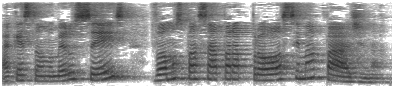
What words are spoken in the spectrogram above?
a questão número 6, Vamos passar para a próxima página.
